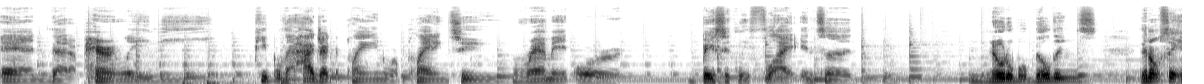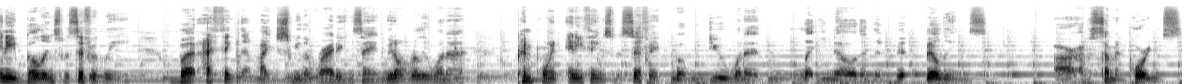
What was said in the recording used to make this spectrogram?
and that apparently the people that hijacked the plane were planning to ram it or basically fly it into notable buildings. They don't say any building specifically, but I think that might just be the writing saying we don't really want to pinpoint anything specific, but we do want to let you know that the buildings are of some importance.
